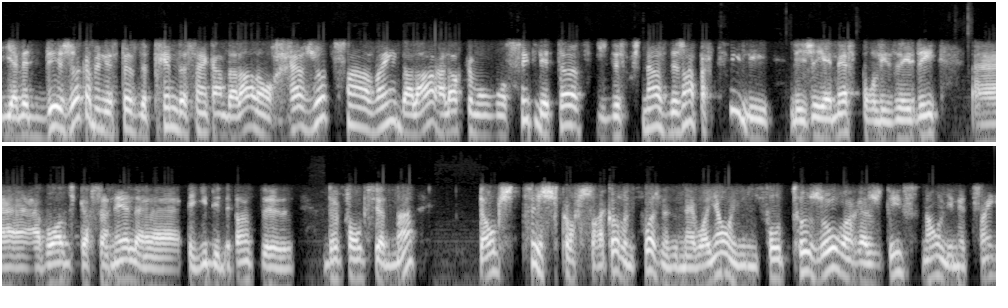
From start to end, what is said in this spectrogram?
il y avait déjà comme une espèce de prime de 50 dollars. On rajoute 120 dollars alors qu'on on sait que l'État finance déjà en partie les, les GMF pour les aider à avoir du personnel, à payer des dépenses de, fonctionnement. Donc, je- je, encore une fois, je me dis, mais voyons, il faut toujours en rajouter, sinon les médecins,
